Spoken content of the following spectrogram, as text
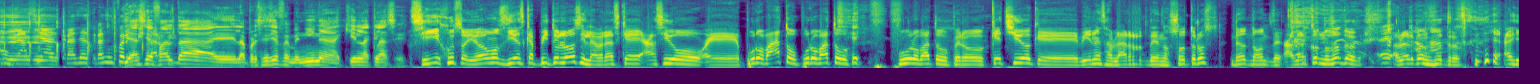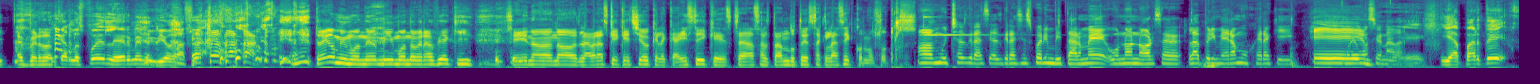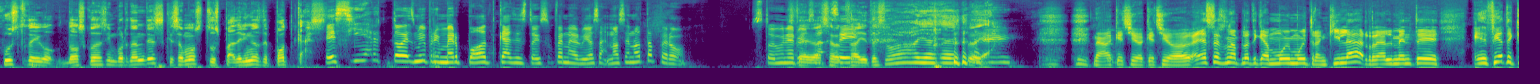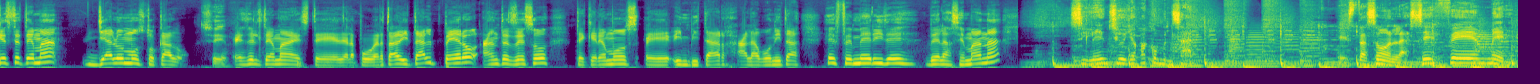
Gracias, gracias, gracias por Ya hacía falta eh, la presencia femenina aquí en la clase. Sí, justo, llevamos 10 capítulos y la verdad es que ha sido eh, puro vato, puro vato, puro vato, pero qué chido que vienes a hablar de nosotros, de, no, de hablar con nosotros, hablar con nosotros. Ay, ay, perdón. Carlos, ¿puedes leerme mi biografía? Traigo mi, mono- mi monografía aquí. Sí, no, no, no, la verdad es que qué chido que le caíste y que estás saltándote esta clase con nosotros. Oh, muchas gracias, gracias por invitarme. Un honor ser la primera mujer aquí. Muy Eh, emocionada. Eh, y aparte, justo te digo, dos cosas importantes, que somos tus padrinos de podcast. Es cierto, es mi primer podcast. Estoy súper nerviosa. No se nota, pero estoy muy Te va a nerviosa. Sí. Nada, qué chido, qué chido. Esta es una plática muy, muy tranquila. Realmente, eh, fíjate que este tema ya lo hemos tocado. Sí. Es el tema este, de la pubertad y tal, pero antes de eso te queremos eh, invitar a la bonita efeméride de la semana. Silencio, ya va a comenzar. Estas son las efemérides.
